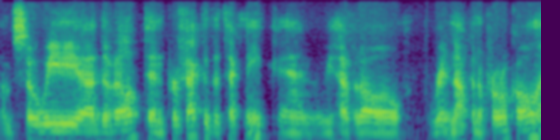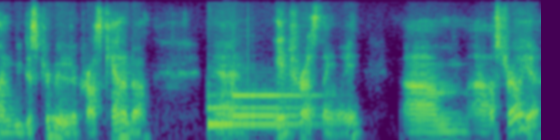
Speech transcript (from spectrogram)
Um, so we uh, developed and perfected the technique, and we have it all written up in a protocol, and we distribute it across Canada. And interestingly, um, uh, Australia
